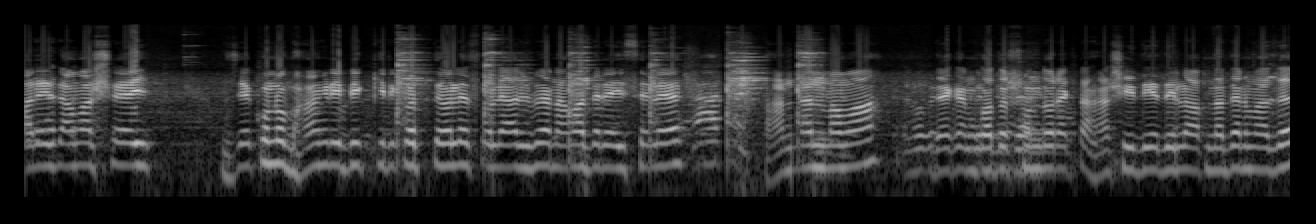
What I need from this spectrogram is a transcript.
আর এই যে আমার সেই যে কোনো ভাঙড়ি বিক্রি করতে হলে চলে আসবেন আমাদের এই ছেলে, হান্নান মামা। দেখেন কত সুন্দর একটা হাসি দিয়ে দিল আপনাদের মাঝে।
